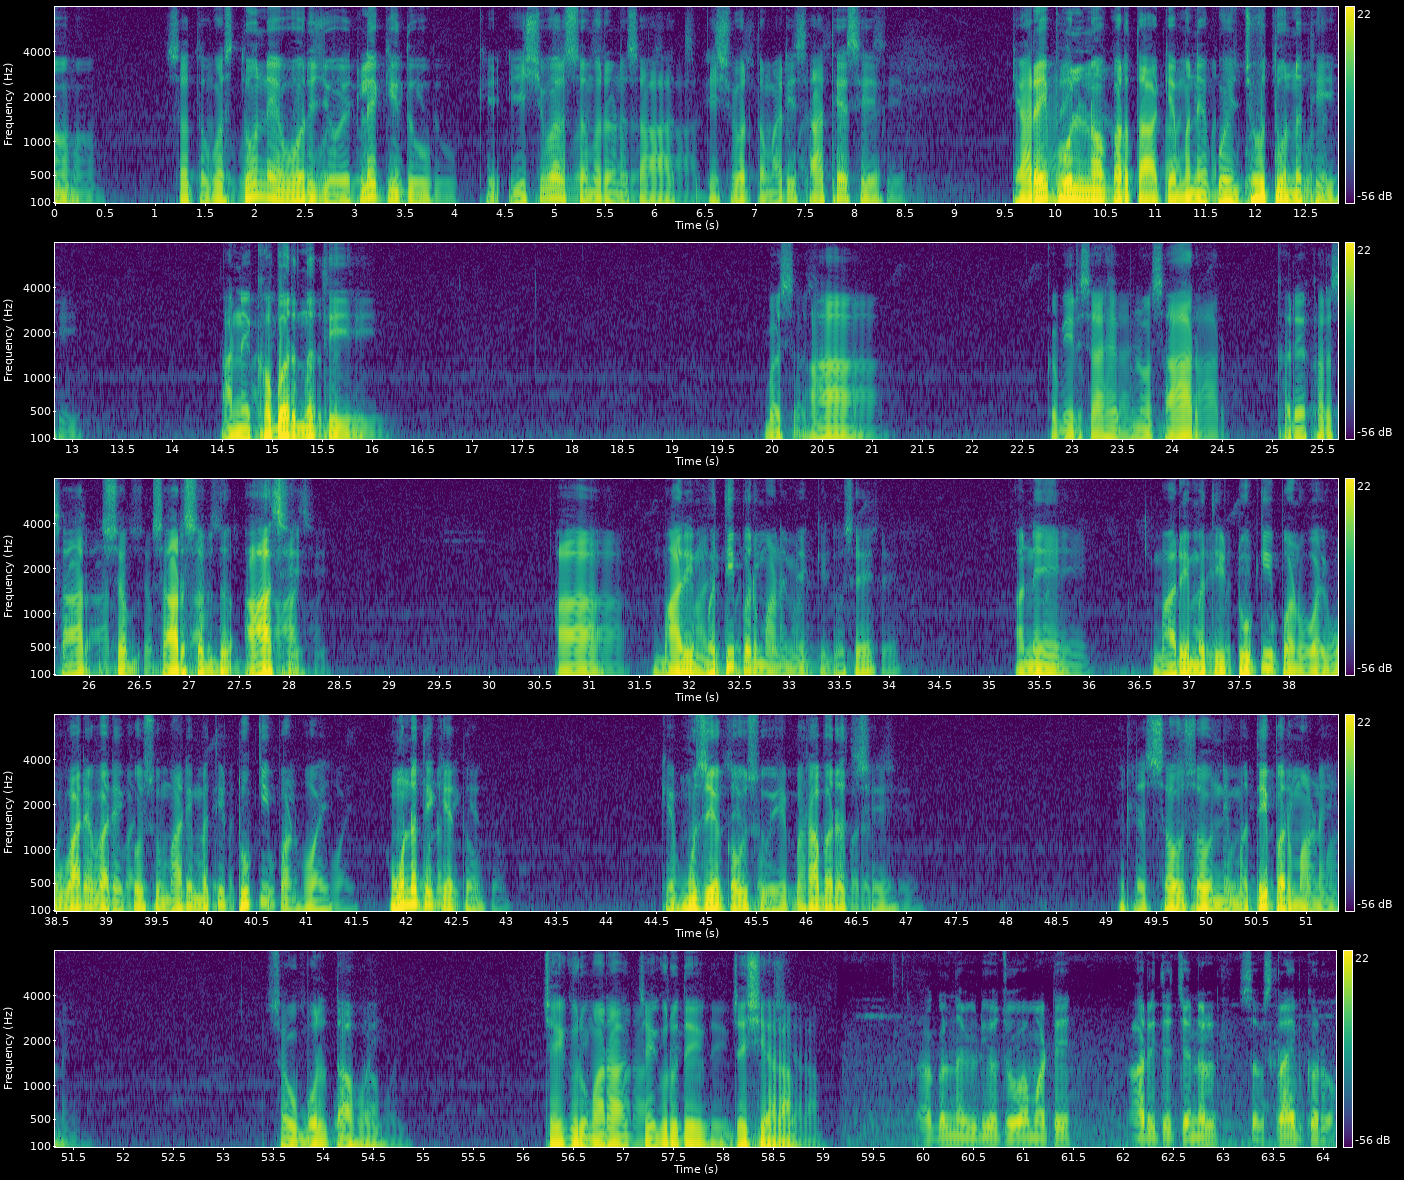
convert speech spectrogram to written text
સત વસ્તુને ઓરજો એટલે કીધું કે ઈશ્વર સમરણ સાથ, ઈશ્વર તમારી સાથે છે. ક્યારેય ભૂલ ન કરતા કે મને કોઈ જોતું નથી. આને ખબર નથી. બસ આ કબીર સાહેબનો સાર, ખરેખર સાર સાર શબ્દ આ છે. આ મારી મતિ પ્રમાણે મેં કીધું છે. અને મારી મતિ ટૂંકી પણ હોય. હું વારે વારે કહું છું, મારી મતી ટૂંકી પણ હોય. હું નથી કહેતો કે હું જે કહું છું એ બરાબર જ છે. એટલે સૌ સૌની મતી પ્રમાણે સૌ બોલતા હોય. જય ગુરુ મહારાજ, જય ગુરુદેવ, જય સિયારામ આગળના વીડિયો જોવા માટે આ રીતે ચેનલ સબસ્ક્રાઈબ કરો.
